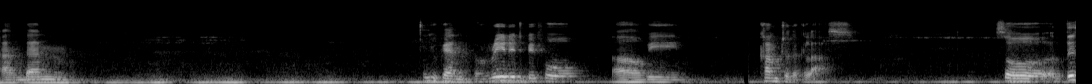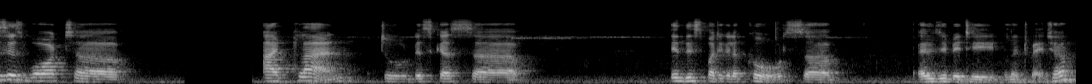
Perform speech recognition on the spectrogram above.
and then you can read it before uh, we come to the class. So this is what uh, I plan to discuss uh, in this particular course, uh, LGBT literature.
